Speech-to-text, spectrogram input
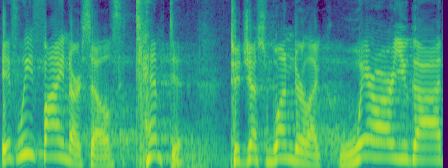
If we find ourselves tempted to just wonder, like, where are you, God?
